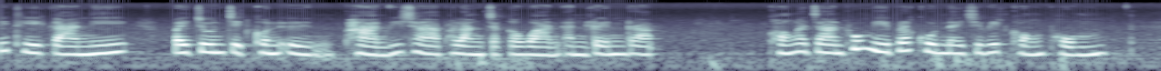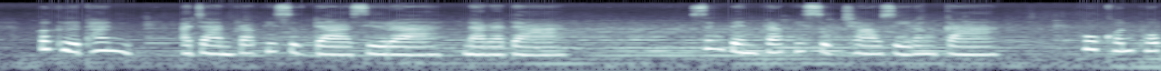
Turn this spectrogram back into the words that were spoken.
วิธีการนี้ไปจูนจิตคนอื่น ผ่านวิชาพลังจักรวาลอันเร้นรับ ของอาจารย์ผู้มีพระคุณในชีวิตของผม ก็คือท่านอาจารย์พระพิสุดาศิรา นารดา ซึ่งเป็นพระพิสุชาวศรีลังกา ผู้ค้นพบ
